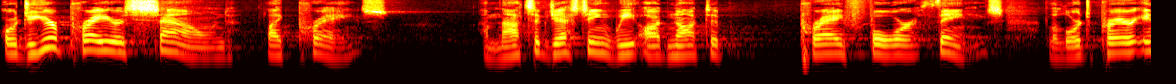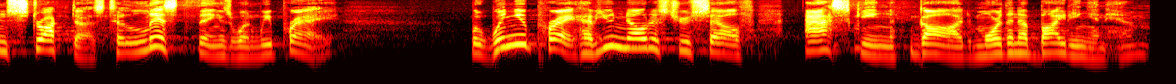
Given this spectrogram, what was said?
Or do your prayers sound like praise? I'm not suggesting we ought not to pray for things. The Lord's Prayer instructs us to list things when we pray. But when you pray, have you noticed yourself asking God more than abiding in Him?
